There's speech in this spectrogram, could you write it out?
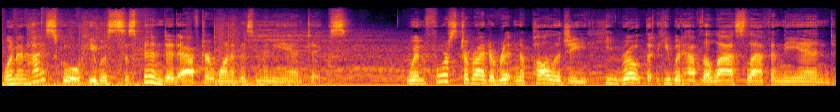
When in high school, he was suspended after one of his many antics. When forced to write a written apology, he wrote that he would have the last laugh in the end,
